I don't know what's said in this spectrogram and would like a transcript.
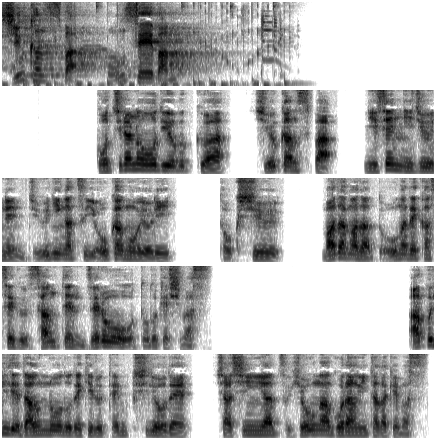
週刊 SPA!音声版こちらのオーディオブックは週刊 SPA!2020年12月8日号より特集まだまだ動画で稼ぐ3.0をお届けします。アプリでダウンロードできる添付資料で写真や図表がご覧いただけます。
